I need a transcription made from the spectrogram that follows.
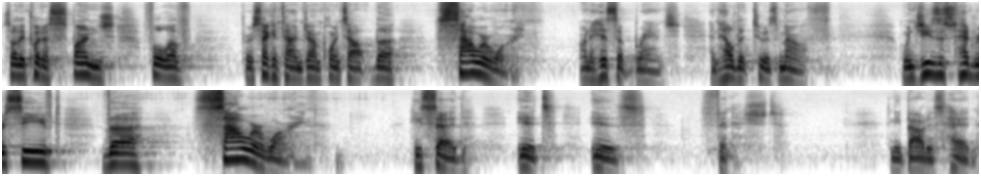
So they put a sponge full of, for a second time, John points out, the sour wine on a hyssop branch and held it to his mouth. When Jesus had received the sour wine, he said, It is finished. And he bowed his head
